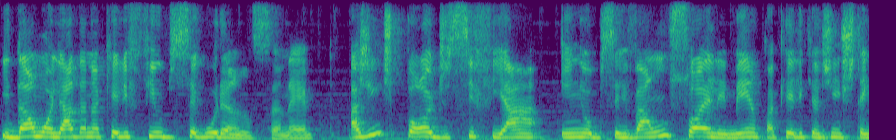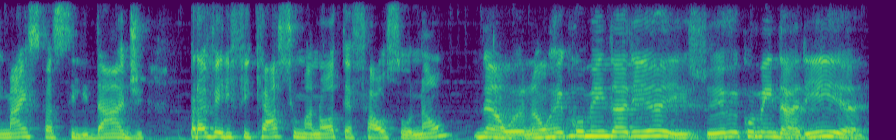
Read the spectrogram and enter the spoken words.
e dá uma olhada naquele fio de segurança, né? A gente pode se fiar em observar um só elemento, aquele que a gente tem mais facilidade, para verificar se uma nota é falsa ou não? Não, eu não recomendaria isso. Eu recomendaria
